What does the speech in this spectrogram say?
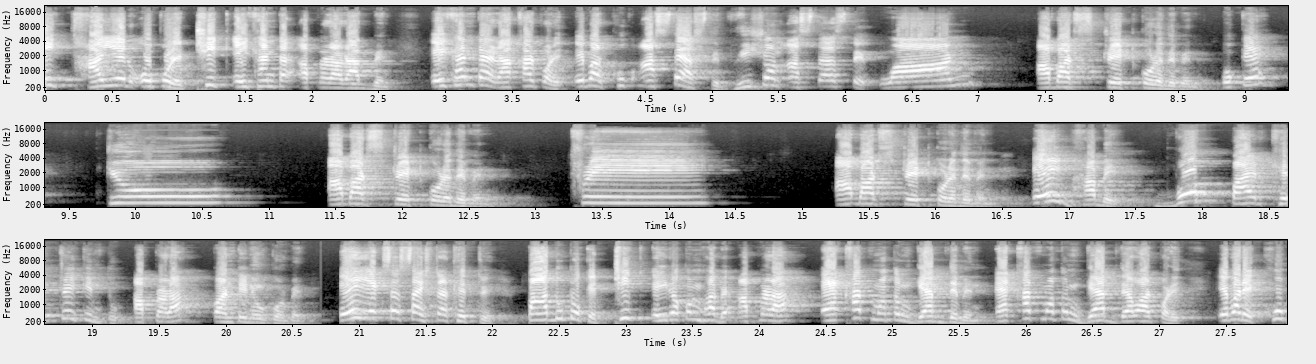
এই থাইয়ের ওপরে ঠিক এইখানটা আপনারা রাখবেন। এইখানটায় রাখার পরে এবার খুব আস্তে আস্তে, ভীষণ আস্তে আস্তে ওয়ান আবার স্ট্রেট করে দেবেন। ওকে? টু আবার স্ট্রেট করে দেবেন। থ্রি আবার স্ট্রেট করে দেবেন। এইভাবে বোথ পায়ের ক্ষেত্রেই কিন্তু আপনারা কন্টিনিউ করবেন। এই এক্সারসাইজটার ক্ষেত্রে পা দুটোকে ঠিক এইরকম ভাবে আপনারা এক হাত মতন গ্যাপ দেবেন। এক হাত মতন গ্যাপ দেওয়ার পরে এবারে খুব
